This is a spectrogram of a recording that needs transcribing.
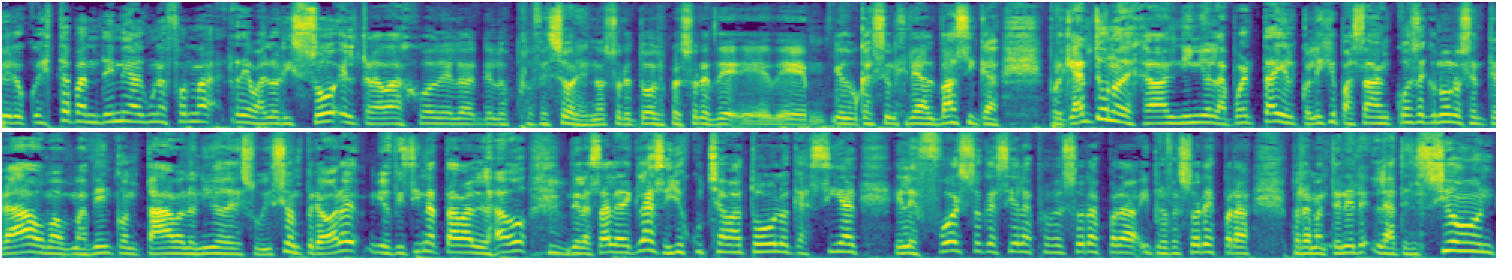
pero que esta pandemia de alguna forma revalorizó el trabajo de, los profesores, ¿no? Sobre todo los profesores de, educación general básica, porque antes uno dejaba al niño en la puerta y el colegio pasaban cosas que uno no se enteraba o más, bien contaba a los niños de su visión, pero ahora mi oficina estaba al lado mm. de la sala de clase y yo escuchaba todo lo que hacían, el esfuerzo que hacían las profesoras para, y profesores para, para mantener la atención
